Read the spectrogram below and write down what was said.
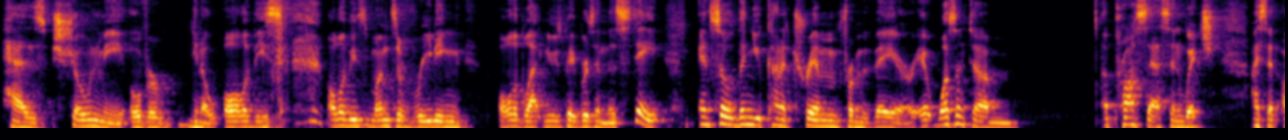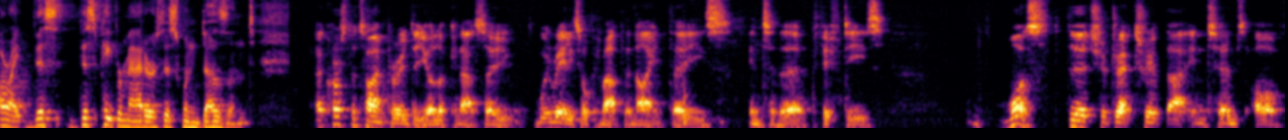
has shown me over you know all of these all of these months of reading all the black newspapers in this state? And so then you kind of trim from there. It wasn't um, a process in which i said all right this this paper matters this one doesn't. Across the time period that you're looking at so we're really talking about the 1930s into the 50s what's the trajectory of that in terms of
